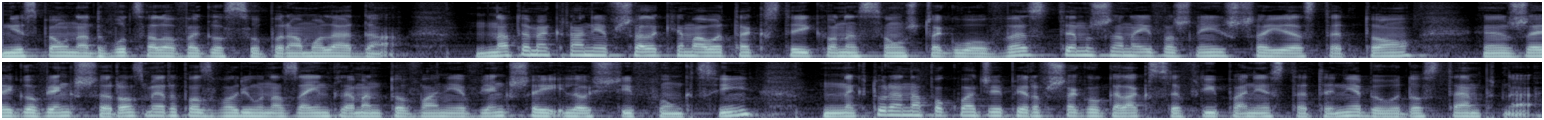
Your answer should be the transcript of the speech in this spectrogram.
niespełna dwucalowego Super AMOLEDa. Na tym ekranie wszelkie małe teksty i ikony są szczegółowe, z tym, że najważniejsze jest to, że jego większy rozmiar pozwolił na zaimplementowanie większej ilości funkcji, które na pokładzie pierwszego Galaxy Flipa niestety nie były dostępne.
